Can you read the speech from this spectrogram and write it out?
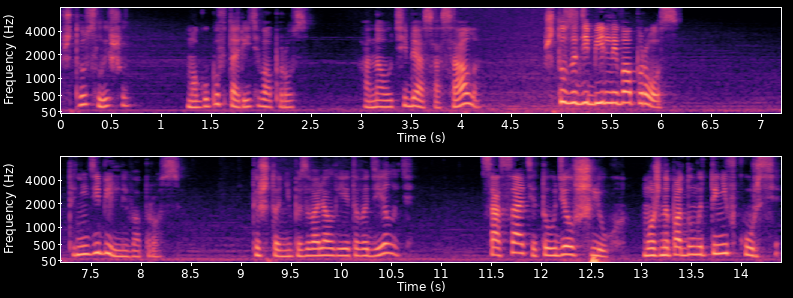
Что слышал? Могу повторить вопрос. Она у тебя сосала? Что за дебильный вопрос? Это не дебильный вопрос. Ты что, не позволял ей этого делать? Сосать – это удел шлюх. Можно подумать, ты не в курсе.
